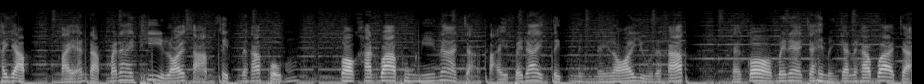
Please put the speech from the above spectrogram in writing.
ขยับไต่อันดับมาได้ที่ 130 นะครับผมก็คาดว่าพรุ่งนี้น่าจะไต่ไปได้ติด 1 ในร้อยอยู่นะครับ แต่ก็ไม่แน่ใจเหมือนกันนะครับว่าจะ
